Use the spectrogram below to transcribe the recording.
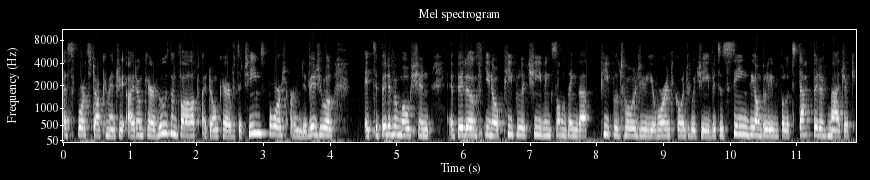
a sports documentary, I don't care who's involved. I don't care if it's a team sport or individual it's a bit of emotion, a bit of you know people achieving something that people told you you weren't going to achieve. It's a seeing the unbelievable. It's that bit of magic.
